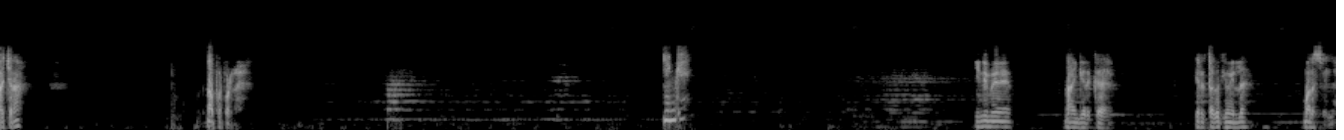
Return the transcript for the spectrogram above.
அர்ச்சனா நான் புறப்படுறேன். எங்க? இனிமே நான் இங்க இருக்க எனக்கு தகுதியும் இல்ல மனசு இல்ல?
